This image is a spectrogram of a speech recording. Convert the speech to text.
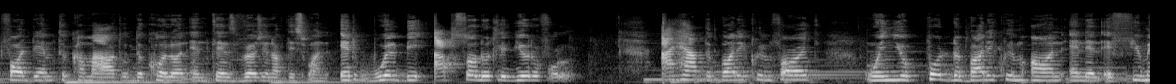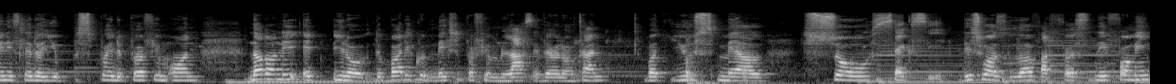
for them to come out with the cologne intense version of this one. It will be absolutely beautiful. I have the body cream for it. When you put the body cream on and then a few minutes later you spray the perfume on not only it you know the body cream makes the perfume last a very long time but you smell so sexy. This was love at first sniff for me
